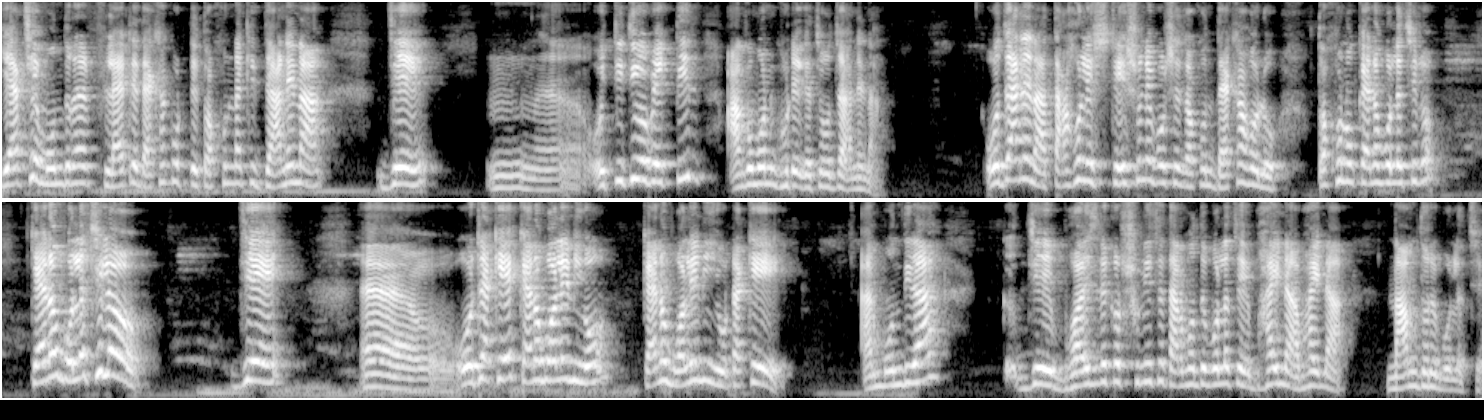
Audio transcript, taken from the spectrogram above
গেছে মন্দিরার ফ্ল্যাটে দেখা করতে, তখন নাকি জানে না যে ওই তৃতীয় ব্যক্তির আগমন ঘটে গেছে, ও জানে না। ও জানে না, তাহলে স্টেশনে বসে যখন দেখা হলো, তখন ও কেন বলেছিল? কেন বলেছিল যে ওটাকে কেন বলেনি ও? কেন বলেনি ওটাকে? আর মন্দিরা যে ভয়েস রেকর্ড শুনিয়েছে, তার মধ্যে বলেছে, ভাই না ভাই না। নাম ধরে বলেছে।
